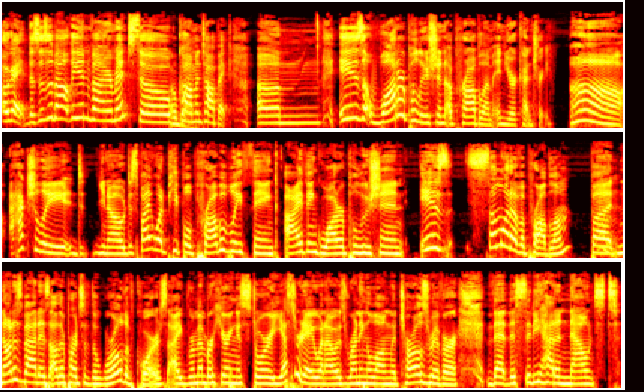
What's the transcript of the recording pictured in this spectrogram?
Okay, this is about the environment, so Oh, common topic. Um, is water pollution a problem in your country? Oh, actually, d- you know, despite what people probably think, I think water pollution is somewhat of a problem. But hmm. not as bad as other parts of the world, of course. I remember hearing a story yesterday when I was running along the Charles River that the city had announced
